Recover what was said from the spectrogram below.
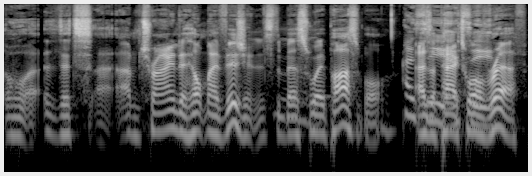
Oh, uh, that's. Uh, I'm trying to help my vision. It's the hmm. best way possible I as a see, I Pac-12 see. ref.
